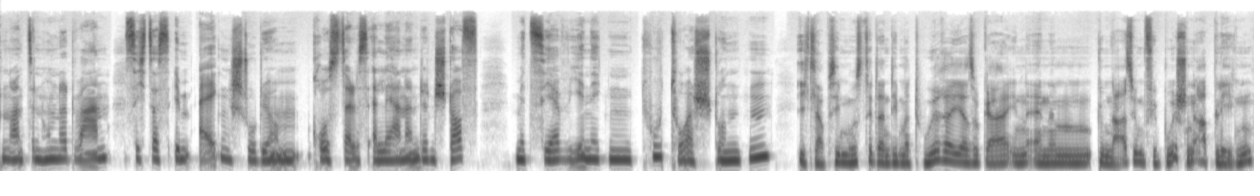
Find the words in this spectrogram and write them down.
1900 waren, sich das im Eigenstudium großteils erlernen, den Stoff mit sehr wenigen Tutorstunden. Ich glaube, sie musste dann die Matura ja sogar in einem Gymnasium für Burschen ablegen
